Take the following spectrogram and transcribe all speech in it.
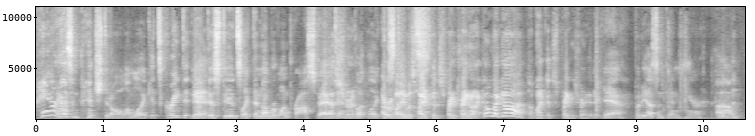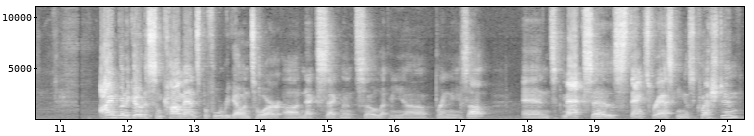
Painter Well, hasn't pitched at all. I'm like, it's great that Yeah. like, this dude's like the number one prospect. Yeah, that's and- true. But like, everybody was hyped in spring training, like, oh my god! I'm like, it's spring training. Yeah, but he hasn't been here. Um, I'm going to go to some comments before we go into our uh, next segment. So let me uh, bring these up. And Max says, thanks for asking his question.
